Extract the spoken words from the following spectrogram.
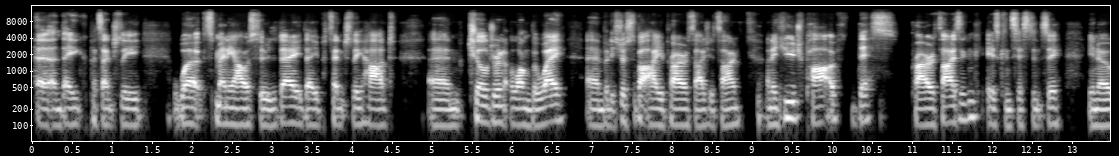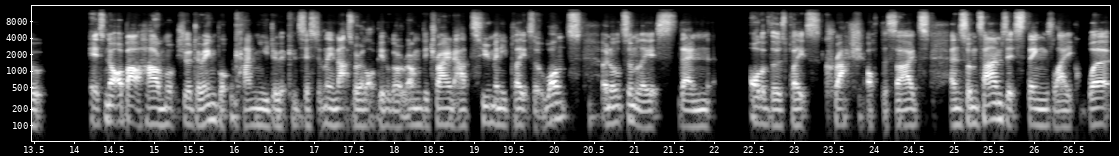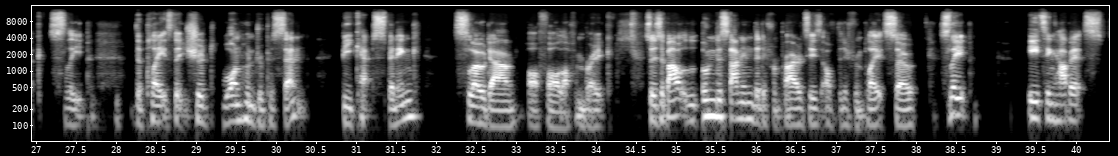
and they potentially worked many hours through the day. They potentially had um, children along the way, um, but it's just about how you prioritize your time. And a huge part of this prioritizing is consistency. You know, it's not about how much you're doing, but can you do it consistently? And that's where a lot of people go wrong. They try and add too many plates at once, and ultimately, it's then all of those plates crash off the sides. And sometimes it's things like work, sleep, the plates that should 100% be kept spinning slow down or fall off and break. So it's about understanding the different priorities of the different plates. So sleep, eating habits,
